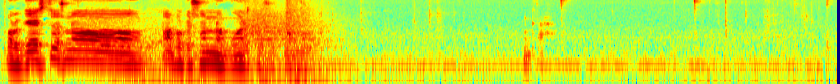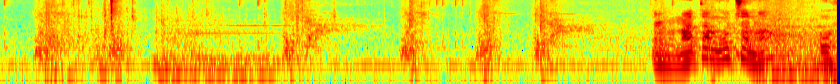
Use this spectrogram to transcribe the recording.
Porque estos no... Ah, porque son no muertos, supongo. Venga. Pero me mata mucho, ¿no? Uf,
